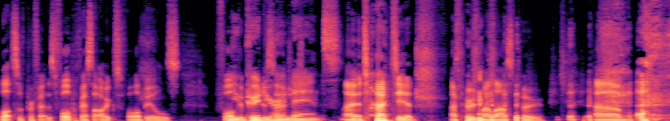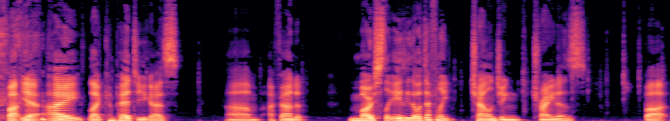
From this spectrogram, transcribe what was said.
lots of prof- there's four professor oaks four bills four you computer pooed your own dance. I, I did. I pooed my last poo. Um, but yeah, I like compared to you guys, um, I found it mostly easy. There were definitely challenging trainers, but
